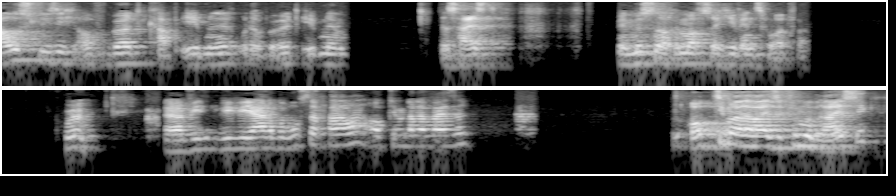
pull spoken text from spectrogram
ausschließlich auf World Cup-Ebene oder World-Ebene. Das heißt, wir müssen auch immer auf solche Events fortfahren. Cool. Äh, wie, wie viele Jahre Berufserfahrung optimalerweise? Optimalerweise 35.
